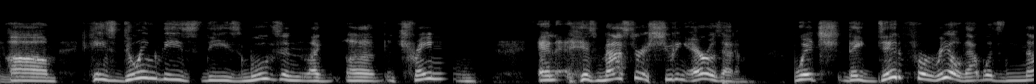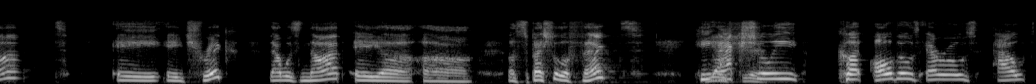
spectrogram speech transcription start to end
Mhm. Um he's doing these these moves and like uh training and his master is shooting arrows at him, which they did for real. That was not a a trick. That was not a uh, uh a special effect. He No shit. actually cut all those arrows out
